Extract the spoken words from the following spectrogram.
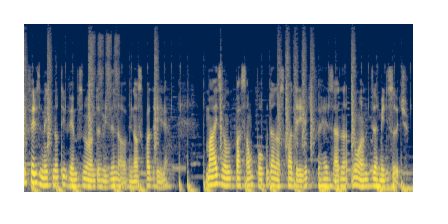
Infelizmente não tivemos no ano 2019 nossa quadrilha, mas vamos passar um pouco da nossa quadrilha que foi realizada no ano de 2018.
